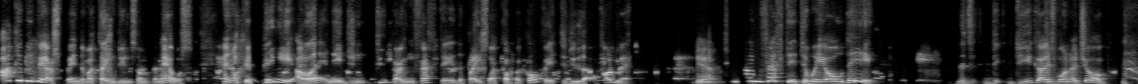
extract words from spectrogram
I could be better spending my time doing something else, and I could pay a letting agent two pound fifty, the price of a cup of coffee, to do that for me. Yeah, two pound fifty to wait all day. Does, do you guys want a job?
